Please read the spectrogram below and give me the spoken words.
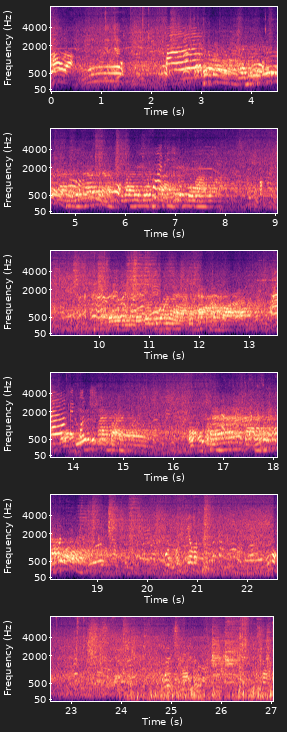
เอาละป้าเป็นคนที่คนเกี่ยวมันต้อง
